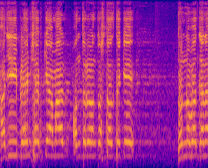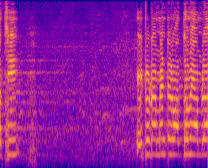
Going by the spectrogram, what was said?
হাজি ইব্রাহিম সাহেবকে আমার অন্তরের অন্তঃস্থল থেকে ধন্যবাদ জানাচ্ছি। এই টুর্নামেন্টের মাধ্যমে আমরা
